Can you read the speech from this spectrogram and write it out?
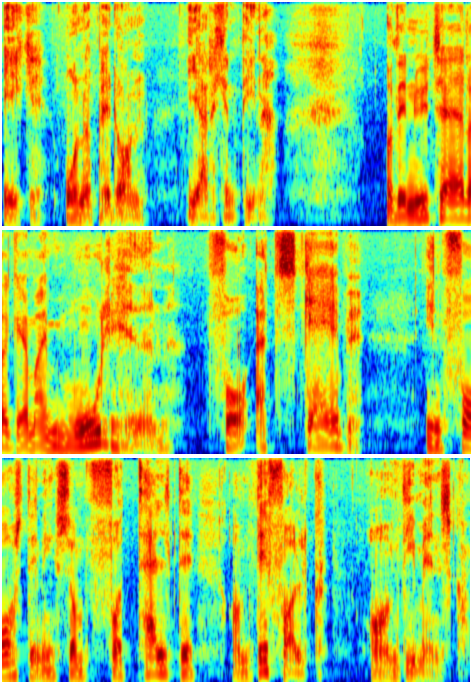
ikke under Pedon i Argentina. Og det nye teater gav mig muligheden for at skabe en forestilling, som fortalte om det folk og om de mennesker.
